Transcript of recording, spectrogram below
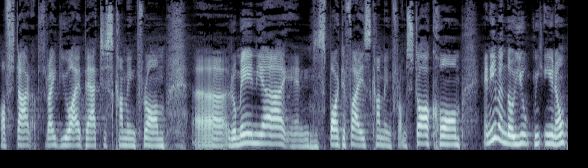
of startups right? Uipath is coming from uh, romania and spotify is coming from stockholm. And even though you you know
